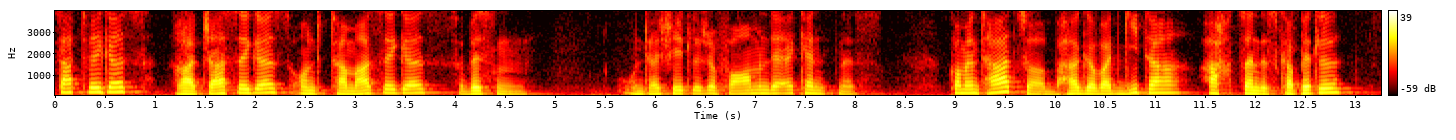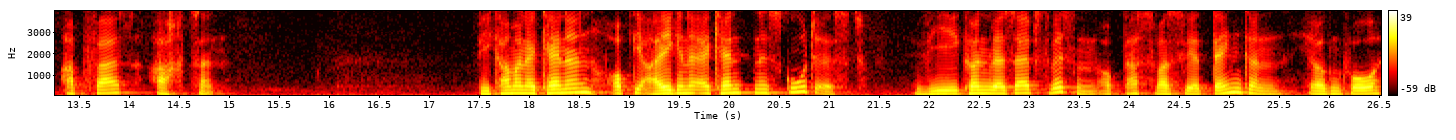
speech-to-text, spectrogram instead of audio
Sattwiges, Rajasiges und Tamasiges Wissen. Unterschiedliche Formen der Erkenntnis. Kommentar zur Bhagavad Gita, 18. Kapitel, Abvers 18. Wie kann man erkennen, ob die eigene Erkenntnis gut ist? Wie können wir selbst wissen, ob das, was wir denken, irgendwo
